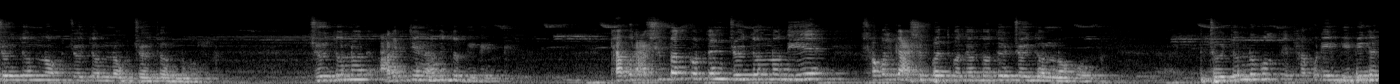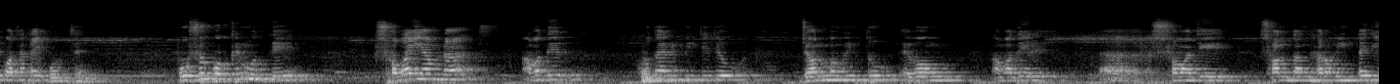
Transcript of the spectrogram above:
চৈতন্য চৈতন্য চৈতন্য চৈতন্যর আরেকটি নামই তো বিবেক। ঠাকুর আশীর্বাদ করতেন চৈতন্য দিয়ে, সকলকে আশীর্বাদ করতেন, তোদের চৈতন্য হোক। চৈতন্য বলতে ঠাকুর এই বিবেকের কথাটাই বলতেন। পশু পক্ষের মধ্যে সবাই আমরা আমাদের ক্ষুদার ভিত্তিতেও জন্ম, মৃত্যু এবং আমাদের সমাজে সন্তান ধারণ ইত্যাদি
